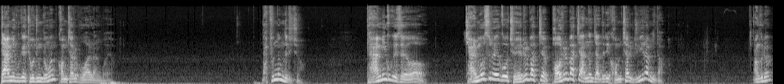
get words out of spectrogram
대한민국의 조중동은 검찰을 보호하려는 거예요. 나쁜 놈들이죠. 대한민국에서요, 잘못을 하고 죄를 받지, 벌을 받지 않는 자들이 검찰 유일합니다. 안 그래요?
